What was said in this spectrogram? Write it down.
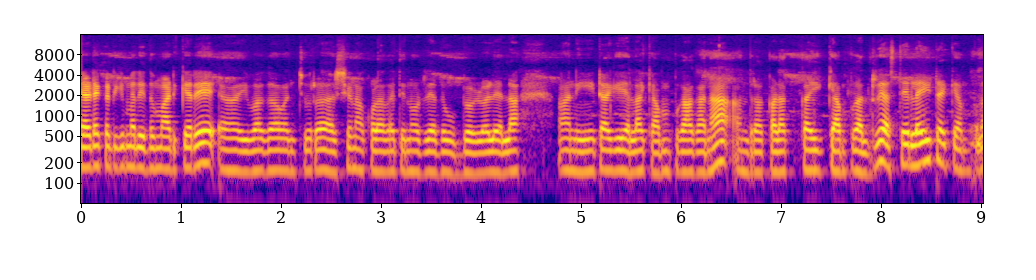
ಎರಡೇ ಕಟ್ಟಿಗೆ ಮೇಲೆ ಇದು ಮಾಡ್ಕ್ಯಾರೆ. ಇವಾಗ ಒಂಚೂರು ಅರಿಶಿಣ ಹಾಕೊಳಗತ್ತೀನಿ ನೋಡ್ರಿ, ಅದು ಬೆಳ್ಳುಳ್ಳಿ ನೀಟಾಗಿ ಎಲ್ಲ ಕೆಂಪಗಾಗನ. ಅಂದ್ರೆ ಕಡಕ್ ಕೈ ಕೆಂಪಗಲ್ರಿ, ಅಷ್ಟೇ ಲೈಟಾಗಿ ಕೆಂಪಗ.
